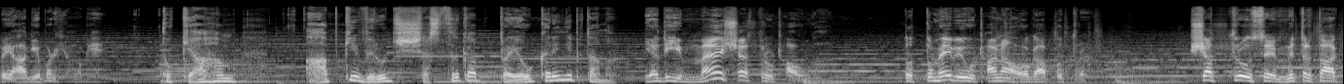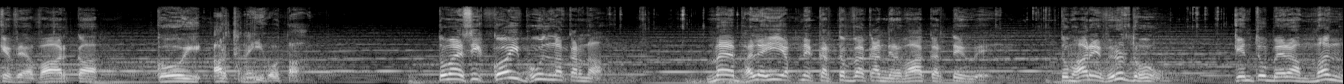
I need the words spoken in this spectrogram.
पे आगे बढ़ जाओगे। तो क्या हम आपके विरुद्ध शस्त्र का प्रयोग करेंगे पितामह? यदि मैं शस्त्र उठाऊँगा तो तुम्हें भी उठाना होगा, पुत्र। शत्रु से मित्रता के व्यवहार का कोई अर्थ नहीं होता। तुम ऐसी कोई भूल न करना। मैं भले ही अपने कर्तव्य का निर्वाह करते हुए तुम्हारे विरुद्ध हूँ, किंतु मेरा मन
